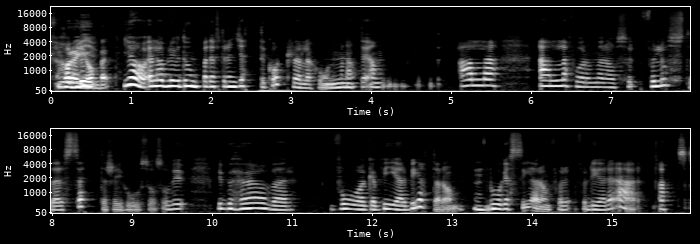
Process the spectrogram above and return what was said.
Förlora blivit- jobbet. Ja, eller har blivit dumpad efter en jättekort relation. Men Ja. att det en, alla, alla former av förluster sätter sig hos oss. Och vi, vi behöver våga bearbeta dem. Mm. Våga se dem för, för det det är. Att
